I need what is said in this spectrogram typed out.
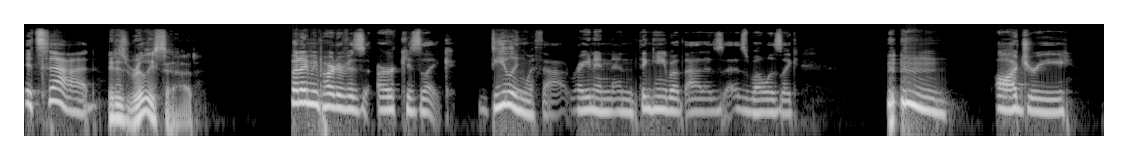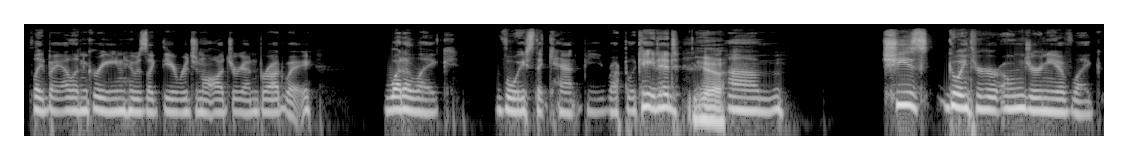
It's sad. It is really sad. But I mean part of his arc is like dealing with that, right? And and thinking about that as as well as like Audrey played by Ellen Greene who was like the original Audrey on Broadway. What a like voice that can't be replicated. Yeah. Um she's going through her own journey of like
